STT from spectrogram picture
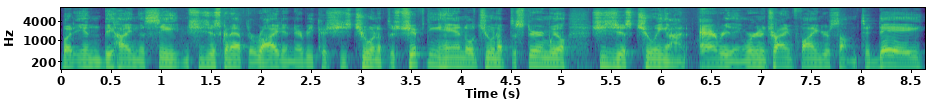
but in behind the seat. And she's just going to have to ride in there because she's chewing up the shifting handle, chewing up the steering wheel. She's just chewing on everything. We're going to try and find her something today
